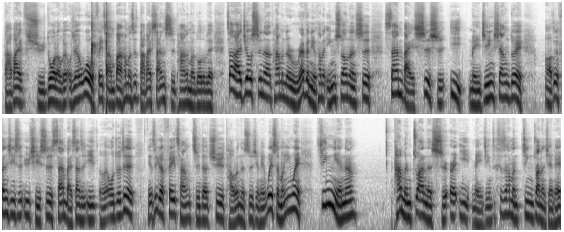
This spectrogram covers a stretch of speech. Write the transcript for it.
打败许多的。OK，我觉得哇，非常棒，他们是打败三十趴那么多，对不对？再来就是呢，他们的 revenue，他们营收呢是三百四十亿美金，相对哦，这个分析师预期是三百三十一。呃，我觉得这个也是一个非常值得去讨论的事情。为什么？因为今年呢？他们赚了十二亿美金，这是他们净赚的钱。可以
